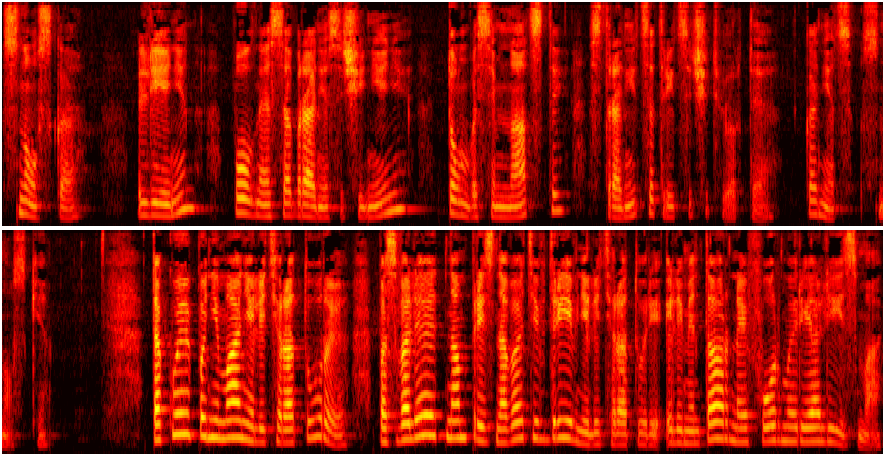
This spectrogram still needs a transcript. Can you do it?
Сноска. Ленин. Полное собрание сочинений. Том 18. Страница 34. Конец сноски. Такое понимание литературы позволяет нам признавать и в древней литературе элементарные формы реализма,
